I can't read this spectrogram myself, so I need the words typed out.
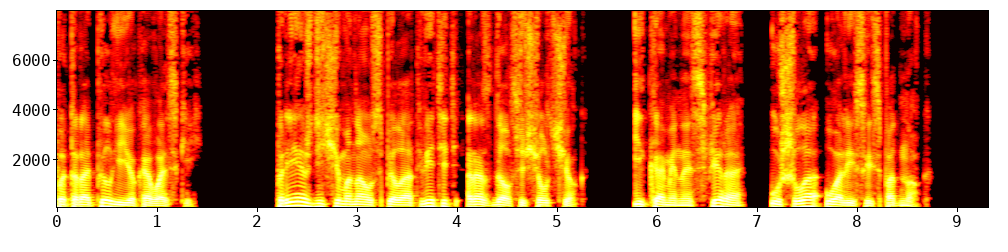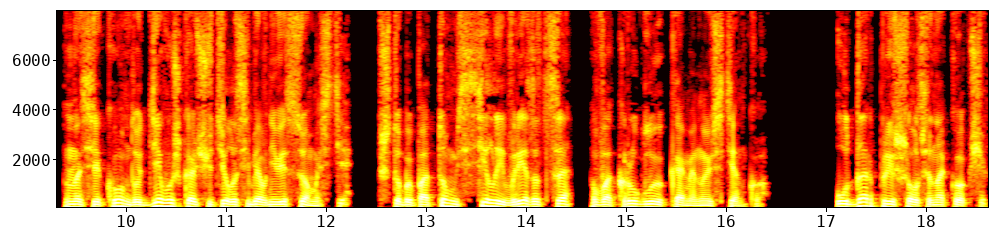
поторопил ее Ковальский. Прежде чем она успела ответить, раздался щелчок, и каменная сфера ушла у Алисы из-под ног. На секунду девушка ощутила себя в невесомости, чтобы потом с силой врезаться в округлую каменную стенку. удар пришелся на копчик,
